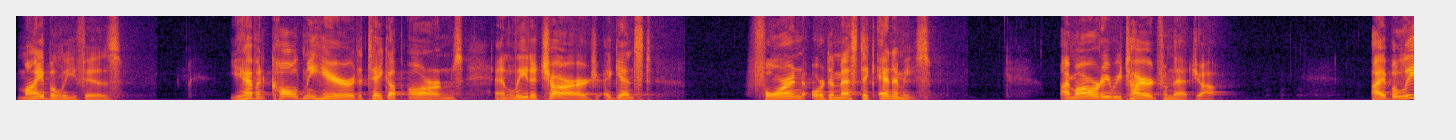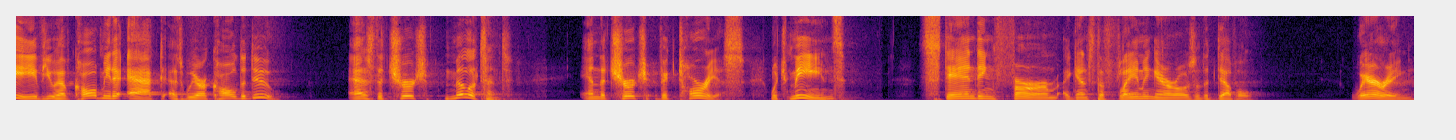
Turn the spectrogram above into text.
my belief is you haven't called me here to take up arms and lead a charge against foreign or domestic enemies. I'm already retired from that job. I believe you have called me to act as we are called to do as the church militant and the church victorious, which means standing firm against the flaming arrows of the devil, wearing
